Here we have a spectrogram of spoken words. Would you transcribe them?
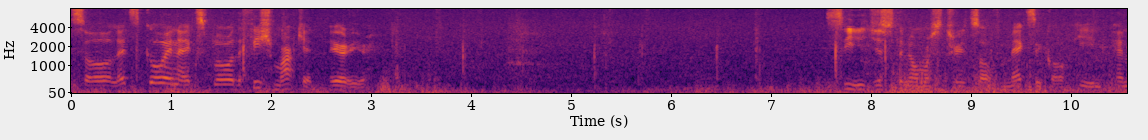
So let's go and explore the fish market area. See just the normal streets of Mexico here in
